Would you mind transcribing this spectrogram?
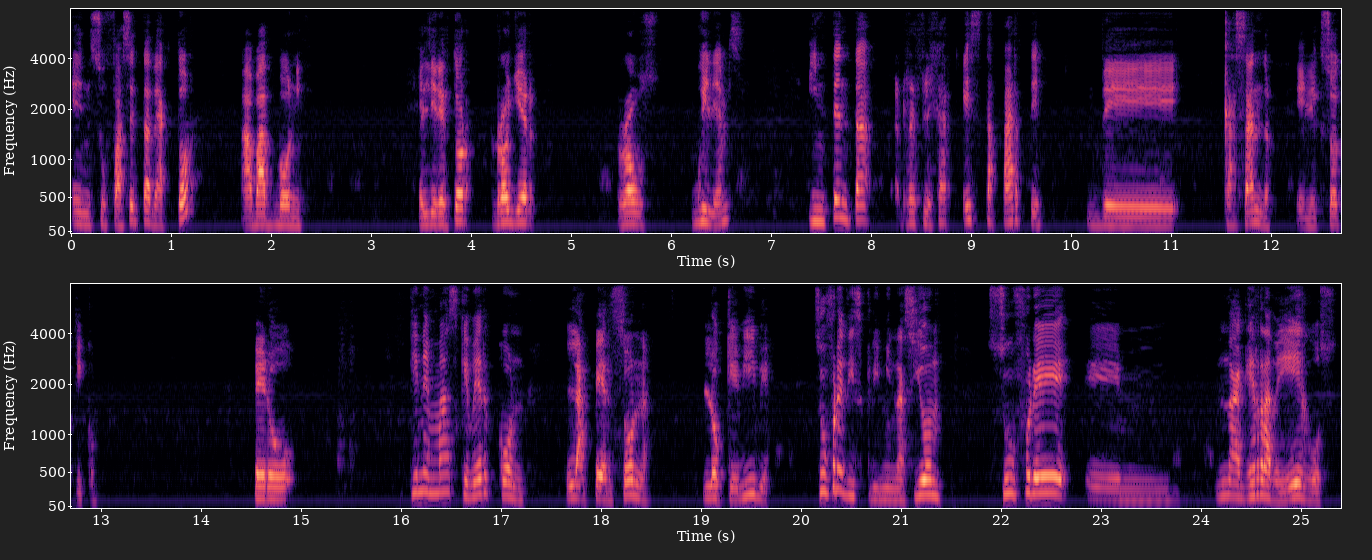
en su faceta de actor a Bad Bunny. El director Roger Rose Williams intenta reflejar esta parte de Casandro, el exótico. Pero tiene más que ver con la persona, lo que vive, sufre discriminación, sufre em, una guerra de egos,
